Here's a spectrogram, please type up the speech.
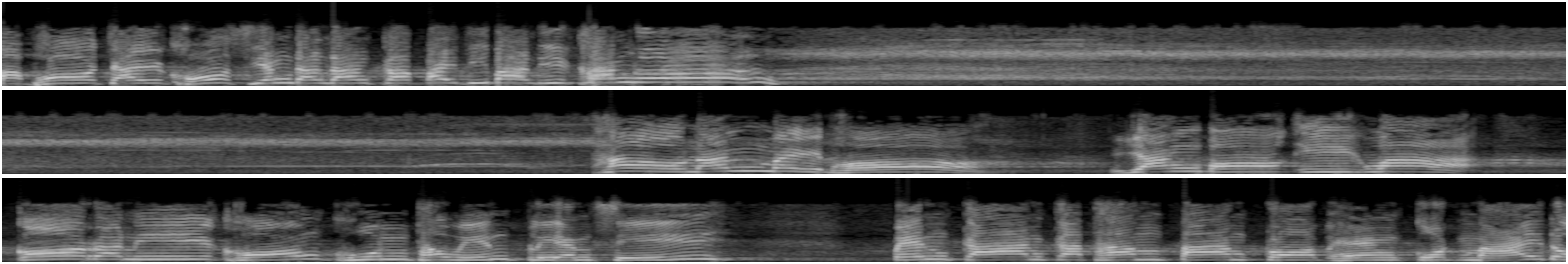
ถ้าพอใจขอเสียงดัง ๆ กลับไปที่บ้านอีกครั้งหนึ่งเท่านั้นไม่พอ ยังบอกอีกว่า กรณีของคุณทวินเปลี่ยนสี เป็นการกระทำตามกรอบแห่งกฎหมายโด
